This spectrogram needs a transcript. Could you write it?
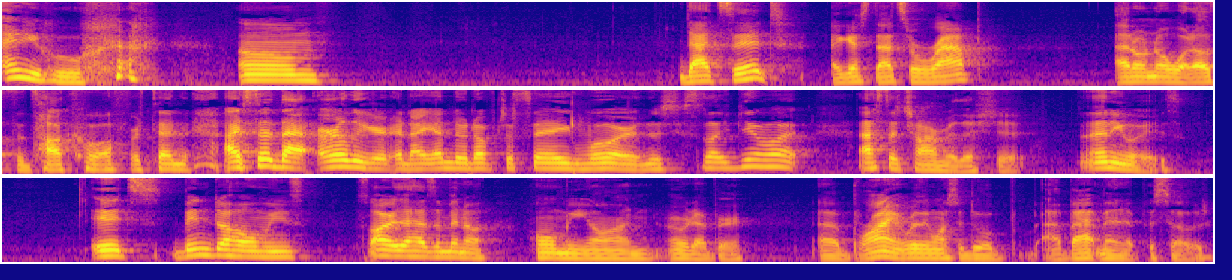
Anywho, um, that's it. I guess that's a wrap. I don't know what else to talk about for 10 minutes. I said that earlier and I ended up just saying more. And it's just like, you know what? That's the charm of this shit. Anyways, it's been to homies. Sorry there hasn't been a homie on or whatever. Uh, Bryant really wants to do a, a Batman episode.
